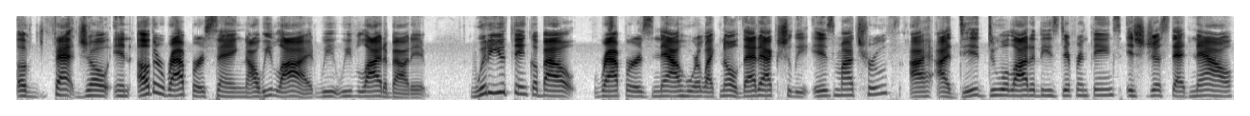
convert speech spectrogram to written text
of Fat Joe and other rappers saying, "Now we lied, we we've lied about it," what do you think about rappers now who are like, no, that actually is my truth. I, I did do a lot of these different things. It's just that now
